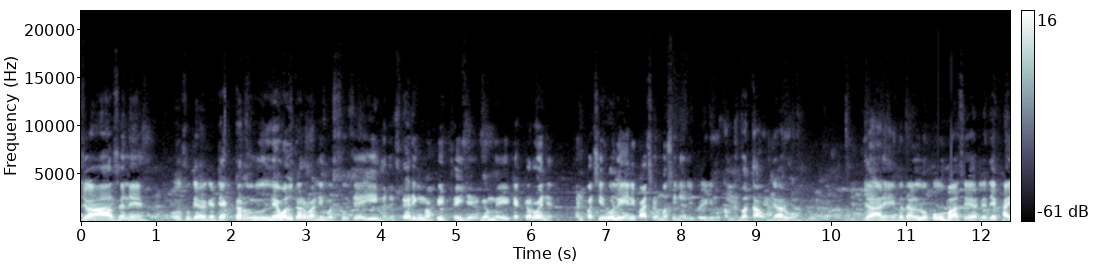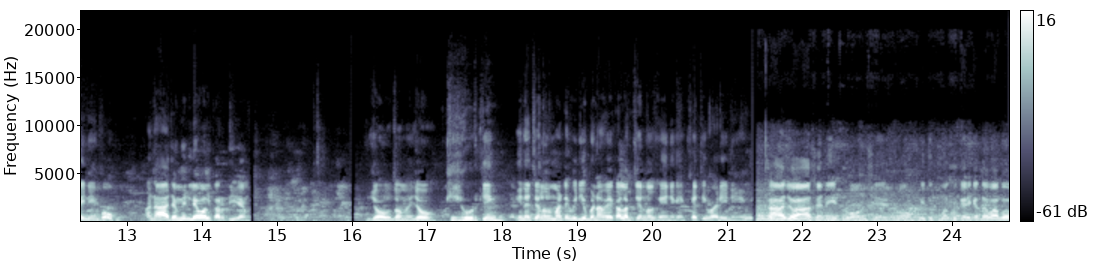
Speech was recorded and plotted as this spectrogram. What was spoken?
જો આ છે ને શું કહેવાય કે ટ્રેક્ટર લેવલ કરવાની વસ્તુ છે એ છે ને સ્ટેરિંગમાં ફિટ થઈ જાય, ગમે એ ટ્રેક્ટર હોય ને, અને પછી ઓલી એની પાછળ મશીનરી પડી હું તમને બતાવું, જારવો. જ્યારે એ બધા લોકો ઊભા છે, એટલે દેખાય નહીં બહુ, અને આ જમીન લેવલ કરી દઈએ એમ. જો તમે જો કેવુર કિંગ એના ચેનલ માટે વીડિયો બનાવે, એક અલગ ચેનલ છે એને કંઈક ખેતીવાડીની એવી. આ જો આ છે ને એ ડ્રોન છે ડ્રોનથી ટૂંકમાં શું કહે કે દવા બવા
